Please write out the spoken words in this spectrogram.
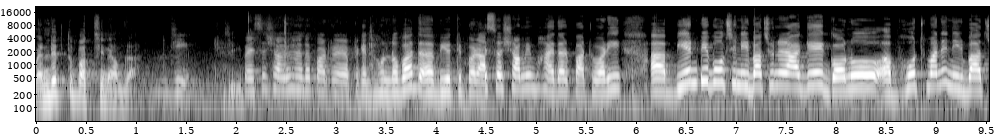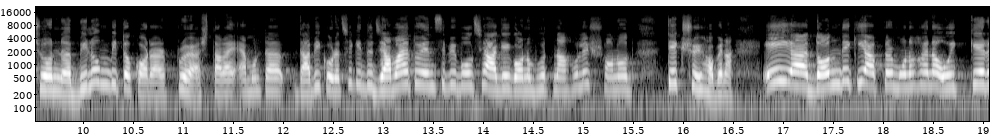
ম্যান্ডেট তো পাচ্ছি না আমরা। ব্যারিস্টার শামীম হায়দার পাটোয়ারি আপনাকে ধন্যবাদ। আহ, বিরতি পর শামীম হায়দার পাটোয়ারি। বিএনপি বলছে নির্বাচনের আগে মানে নির্বাচন বিলম্বিত করার প্রয়াস। তারা এমনটা দাবি করেছে কিন্তু জামায়াত ও এনসিপি বলছে আগে গণভোট না হলে সনদ টেকসই হবে না। এই দ্বন্দ্বে কি আপনার মনে হয় না ঐক্যের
